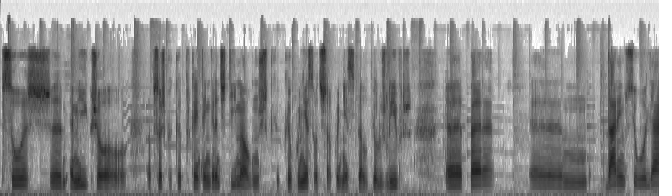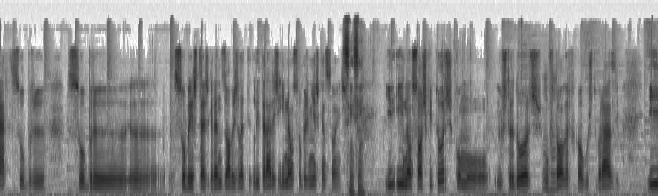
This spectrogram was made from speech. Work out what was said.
pessoas, amigos ou, ou pessoas que, que, por quem tenho grande estima, alguns que, que, eu conheço, outros só conheço pelo, pelos livros, para darem o seu olhar sobre sobre, uh, sobre estas grandes obras literárias e não sobre as minhas canções. Sim, sim. E, e não só escritores, como ilustradores, uhum. um fotógrafo, Augusto Brásio. E,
